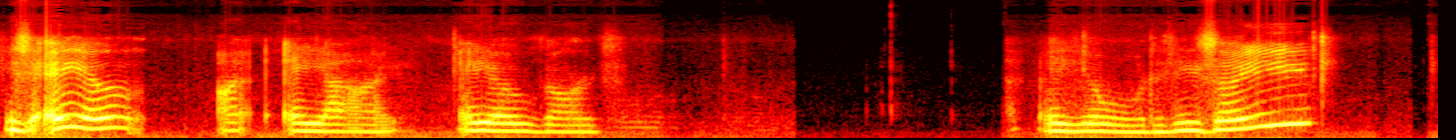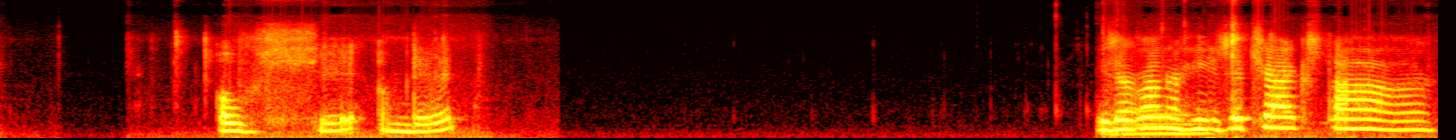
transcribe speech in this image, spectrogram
He's AO, uh, AI, AO guards. AO, what did he say? Oh shit, I'm dead. He's a runner, he's a track star.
